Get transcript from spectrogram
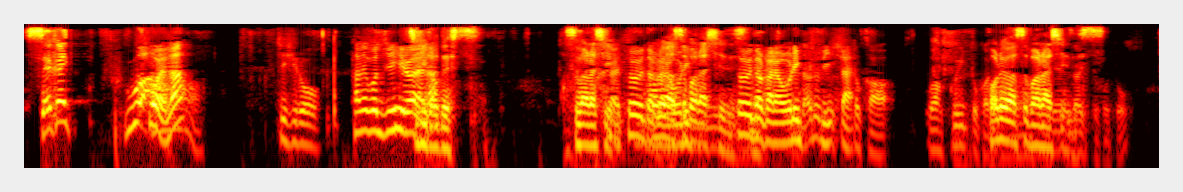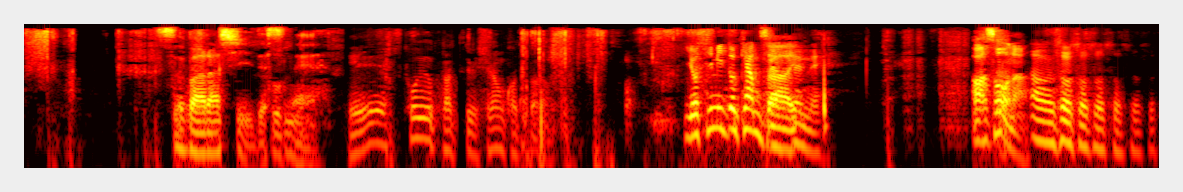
正解うわそうやな。千尋。金子千尋やな。千尋です。素晴らしい。はいトヨタからこれは素晴らしいです、トヨタね。からオリックダルビッス行ったと。か、涌井とか。これは素晴らしいですってこと素晴らしいですね。ええー、トヨタって知らんかったな。吉見とキャンプやってんねん。あ、そうなん。あ、うん、そうそうそうそうそうそう。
